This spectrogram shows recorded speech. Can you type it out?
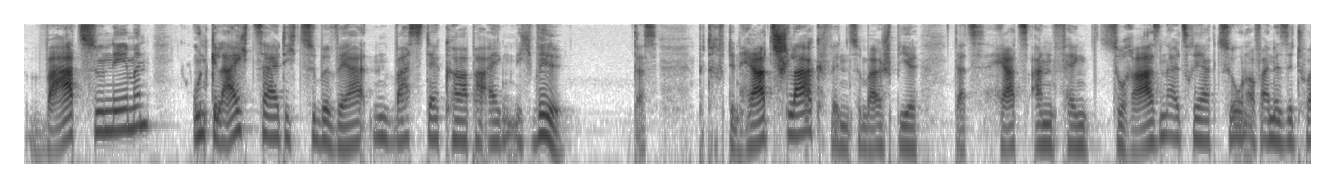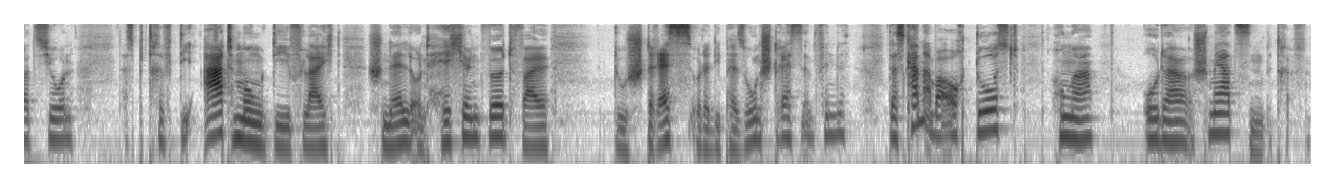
wahrzunehmen, und gleichzeitig zu bewerten, was der Körper eigentlich will. Das betrifft den Herzschlag, wenn zum Beispiel das Herz anfängt zu rasen als Reaktion auf eine Situation. Das betrifft die Atmung, die vielleicht schnell und hechelnd wird, weil du Stress oder die Person Stress empfindet. Das kann aber auch Durst, Hunger oder Schmerzen betreffen.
